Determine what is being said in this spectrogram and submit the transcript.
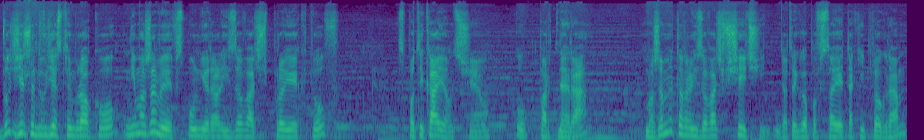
W 2020 roku nie możemy wspólnie realizować projektów spotykając się u partnera. Możemy to realizować w sieci. Dlatego powstaje taki program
